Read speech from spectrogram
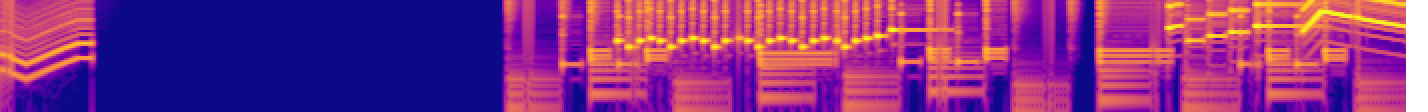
Oh, what?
